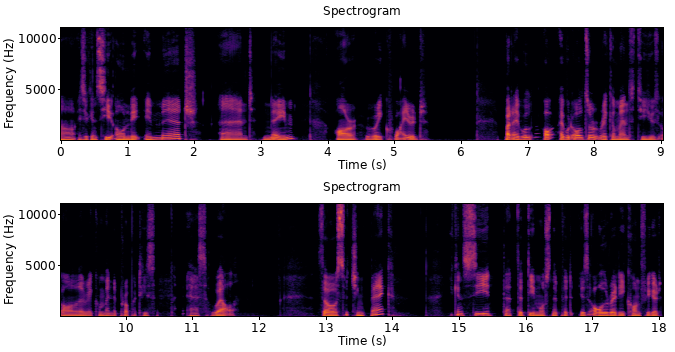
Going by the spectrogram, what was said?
Uh, as you can see, only image and name are required but I will I would also recommend to use all the recommended properties as well. So switching back, you can see that the demo snippet is already configured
